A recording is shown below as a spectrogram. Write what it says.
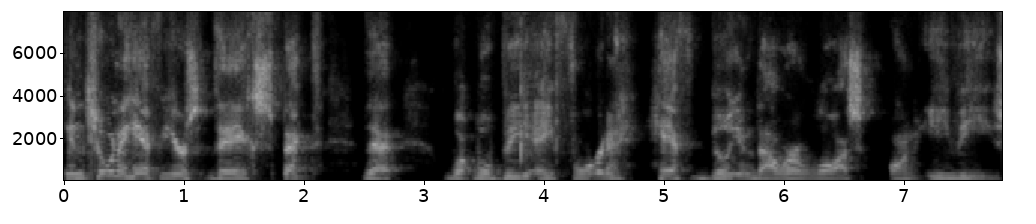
in two and a half years they expect that what will be a four and a half billion dollar loss on evs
